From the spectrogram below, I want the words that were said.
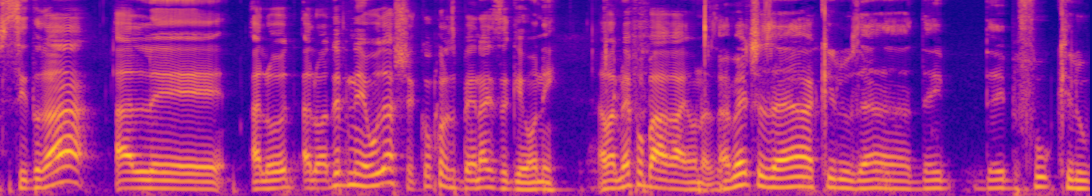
סדרה על, אה, על, אוהד- על אוהדי בני יהודה, שקודם כל זה- בעיניי זה גאוני, אבל מאיפה בא הרעיון הזה? האמת שזה היה כאילו זה היה די די בפוק כאילו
